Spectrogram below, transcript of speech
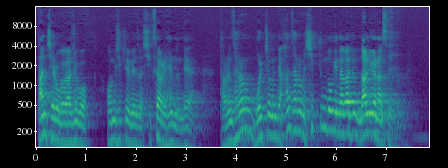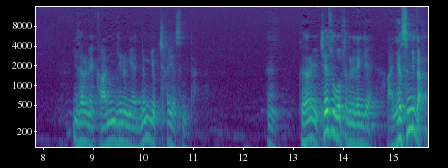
단체로 가가지고 음식점에서 식사를 했는데 다른 사람은 멀쩡한데 한 사람은 식중독이 나가지고 난리가 났어요. 이 사람의 간 기능의 능력 차이였습니다. 예, 그 사람이 재수가 없어 그래 된 게 아니었습니다.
